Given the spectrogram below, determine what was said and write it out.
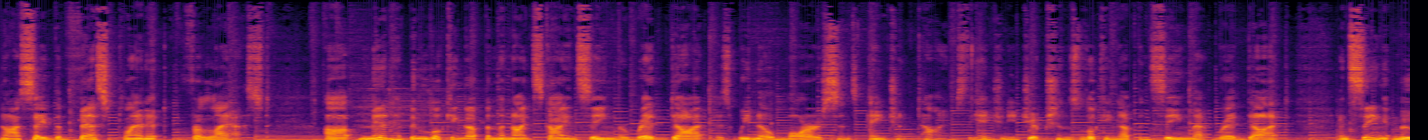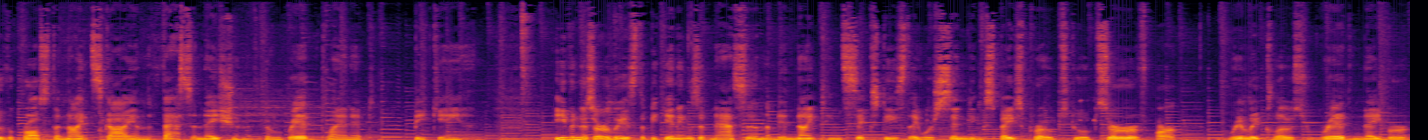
Now, I saved the best planet for last. Uh, men have been looking up in the night sky and seeing the red dot as we know Mars since ancient times. The ancient Egyptians looking up and seeing that red dot and seeing it move across the night sky, and the fascination of the red planet began. Even as early as the beginnings of NASA in the mid 1960s, they were sending space probes to observe our really close red neighbor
